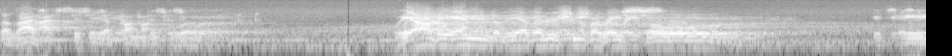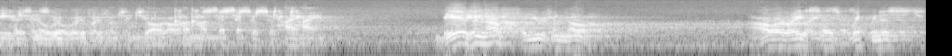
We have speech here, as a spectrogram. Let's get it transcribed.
the last city upon this world. We are the end of the evolution of a race so old. Its age has no equivalent in your concepts of time. Be it enough for you to know. Our race has witnessed,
